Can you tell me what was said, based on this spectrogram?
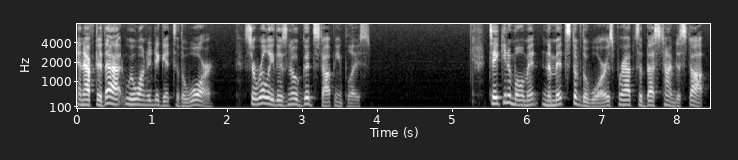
and after that, we wanted to get to the war. So really, there's no good stopping place. Taking a moment in the midst of the war is perhaps the best time to stop.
